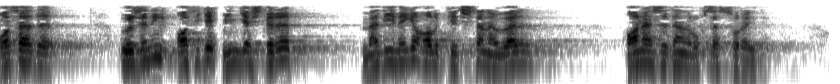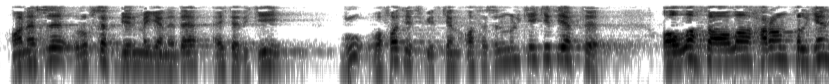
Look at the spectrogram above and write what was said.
bosadi. O'zining otiga mingashtirib madinaga olib ketishdan avval onasidan ruxsat so'raydi. Onasi ruxsat bermaganida aytadiki bu vafot etib ketgan otasini mulkiga ketyapti. Alloh taolo harom qilgan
